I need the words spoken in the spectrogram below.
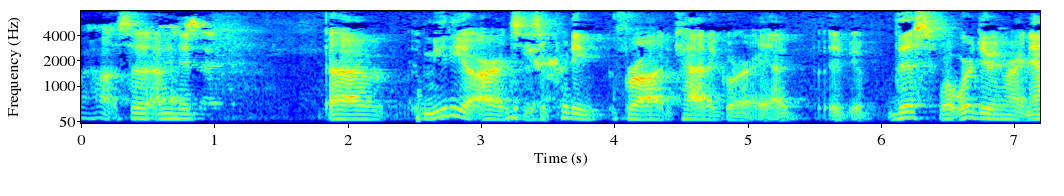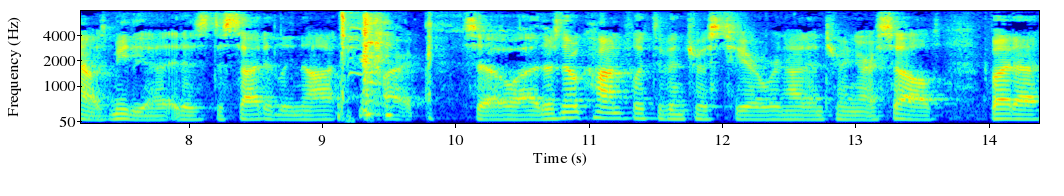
Wow. So, I mean, it, uh, media arts is a pretty broad category. I, it, it, this, what we're doing right now, is media. It is decidedly not art. So, uh, there's no conflict of interest here. We're not entering ourselves. But uh,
